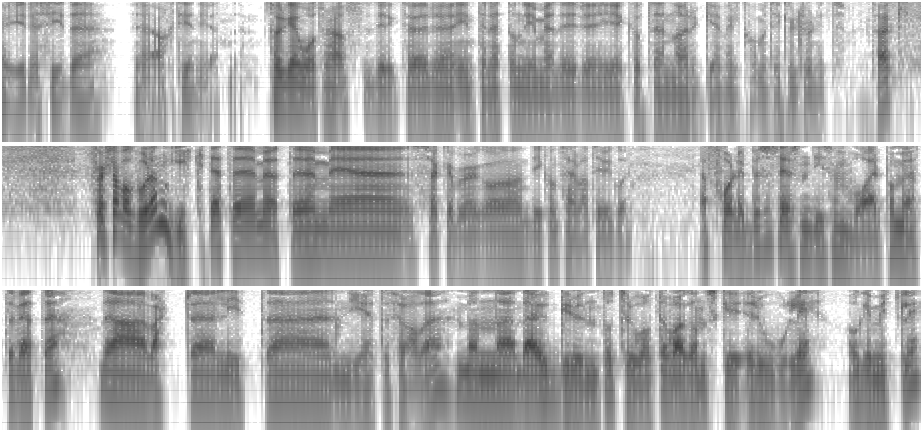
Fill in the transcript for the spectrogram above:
høyresideaktige nyhetene. Torgeir Waterhouse, direktør internett og nye medier i EKT Norge, velkommen til Kulturnytt. Takk. Først av alt, hvordan gikk dette møtet med Zuckerberg og de konservative i går? Ja, Foreløpig så ser det ut som de som var på møtet, vet det. Det har vært lite nyheter fra det. Men det er jo grunn til å tro at det var ganske rolig og gemyttlig.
